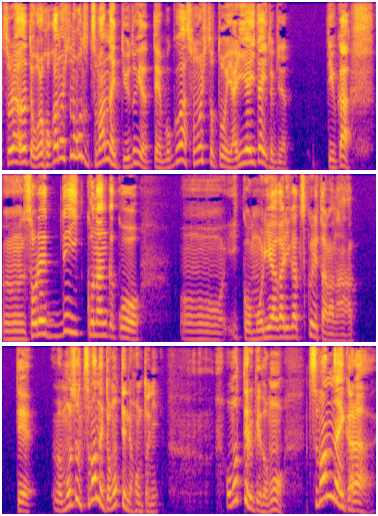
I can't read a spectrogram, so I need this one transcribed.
それはだって俺他の人のことつまんないっていう時だって、僕はその人とやり合いたい時だっていうか、うん、それで一個なんかこう、うん、一個盛り上がりが作れたらなって、もちろんつまんないって思ってんね本当に。思ってるけども、つまんないから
